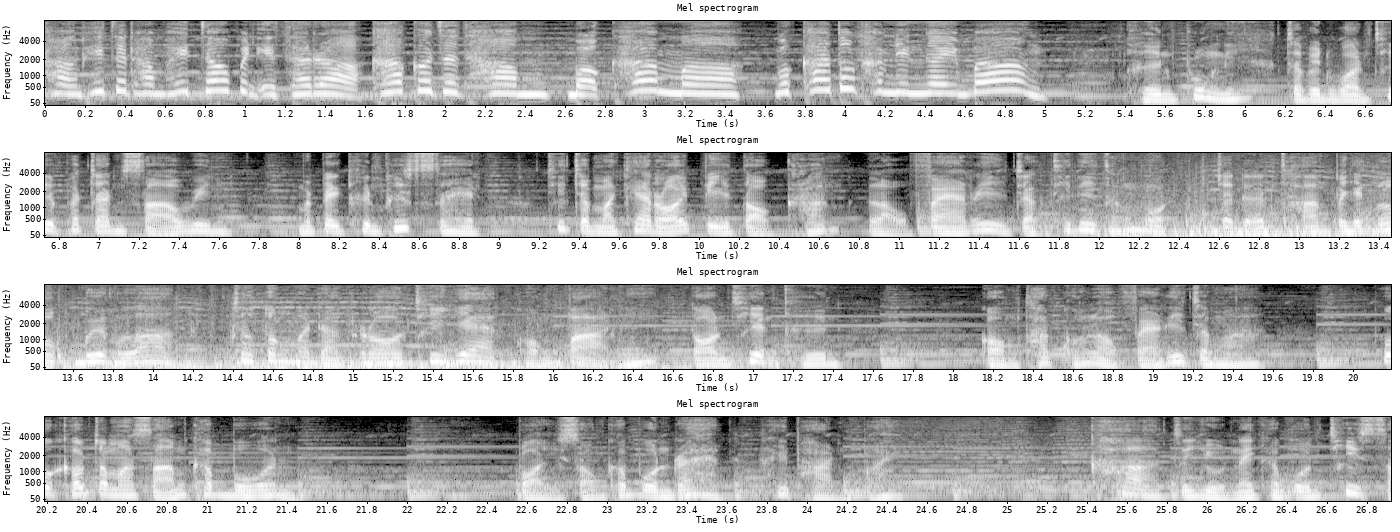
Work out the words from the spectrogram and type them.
ทางที่จะทำให้เจ้าเป็นอิสระข้าก็จะทำบอกข้ามาว่าข้าต้องทำยังไงบ้าง คืนพรุ่งนี้จะเป็นวันที่พระจันทร์สาวิน มันเป็นคืนพิเศษที่จะมาแค่ร้อยปีต่อครั้ง เหล่าแฟรี่จากที่นี่ทั้งหมดจะเดินทางไปยังโลกเบื้องล่าง เจ้าต้องมาดักรอที่แยกของป่านี้ ตอนเที่ยงคืน กองทัพของเหล่าแฟรี่จะมา พวกเขาจะมาสามขบวน ปล่อยสองขบวนแรกให้ผ่านไปข้าจะอยู่ในขบวนที่ส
